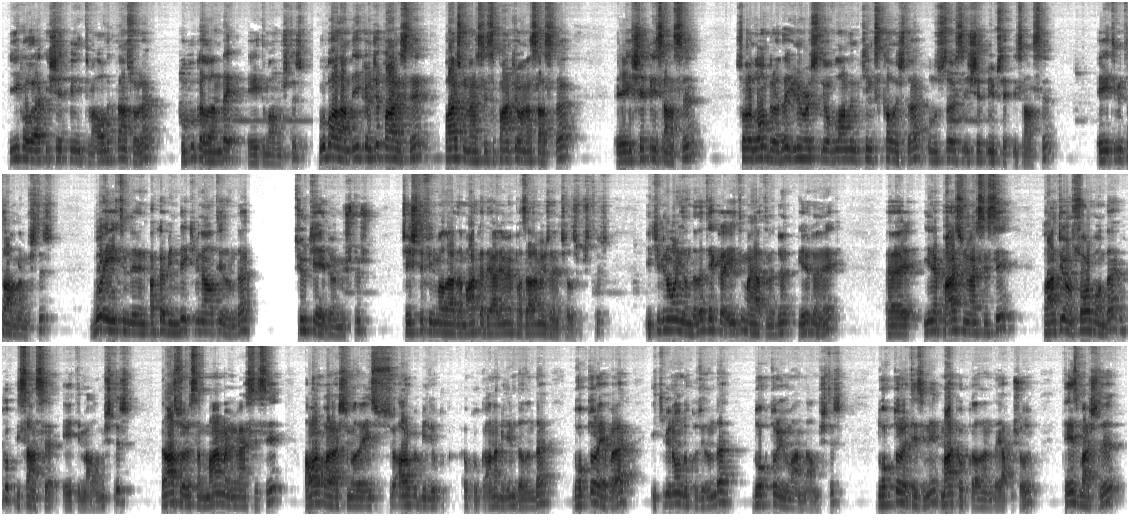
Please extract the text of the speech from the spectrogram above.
İlk olarak işletme eğitimi aldıktan sonra hukuk alanında eğitim almıştır. Bu bağlamda ilk önce Paris'te, Paris Üniversitesi Pantheon Assas'ta e, işletme lisansı, sonra Londra'da University of London King's College'da uluslararası işletme yüksek lisansı eğitimi tamamlamıştır. Bu eğitimlerin akabinde 2006 yılında Türkiye'ye dönmüştür. Çeşitli firmalarda marka değerleme ve pazarlama üzerine çalışmıştır. 2010 yılında da tekrar eğitim hayatına dön geri dönerek e, yine Paris Üniversitesi Pantheon Sorbonne'da hukuk lisansı eğitimi almıştır. Daha sonrasında Marmara Üniversitesi Avrupa Araştırmaları Enstitüsü Avrupa Birliği Hukuk, Hukuk Ana Bilim Dalı'nda doktora yaparak 2019 yılında doktor ünvanını almıştır. Doktora tezini marka hukuku alanında yapmış olup tez başlığı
